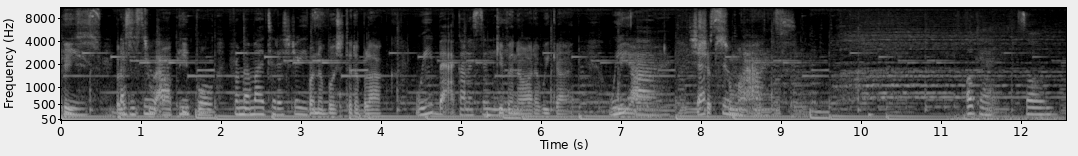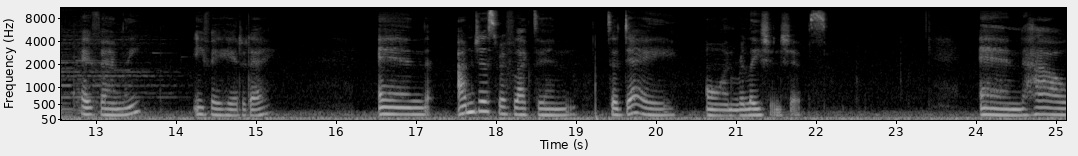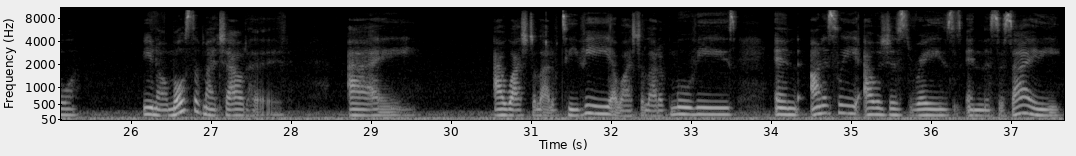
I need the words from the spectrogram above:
Peace. Blessings to our people. From the mud to the streets. From the bush to the block. We back on the scene. Giving all that we got. We, are Shepsuma Arts. Okay, so hey family, Ife here today. And I'm just reflecting today on relationships and how, you know, most of my childhood, I I watched a lot of TV, I watched a lot of movies, and honestly, I was just raised in this society.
